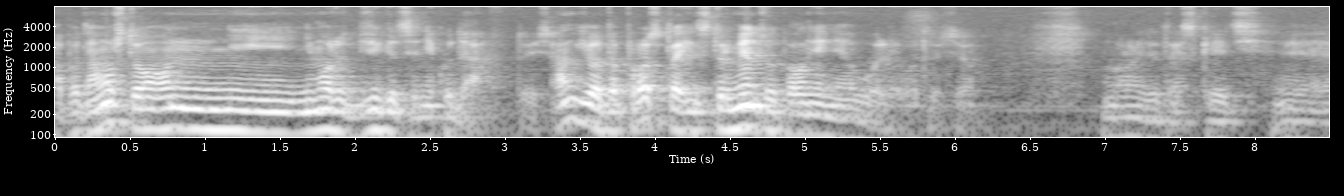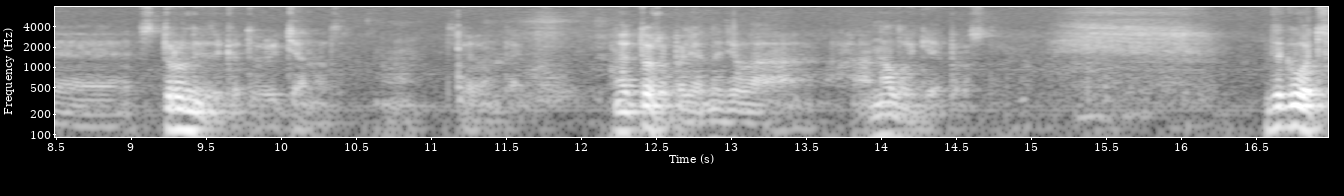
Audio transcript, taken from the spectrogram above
А потому что он не, не может двигаться никуда. То есть ангел это просто инструмент выполнения воли. Вот и все. Вроде, так сказать, э, струны, за которые тянут. Скажем так. Но это тоже, понятное дело, аналогия просто. Так вот,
